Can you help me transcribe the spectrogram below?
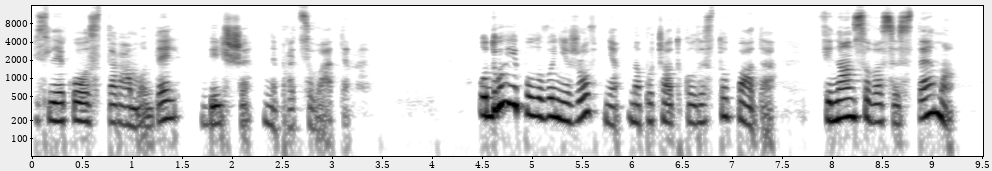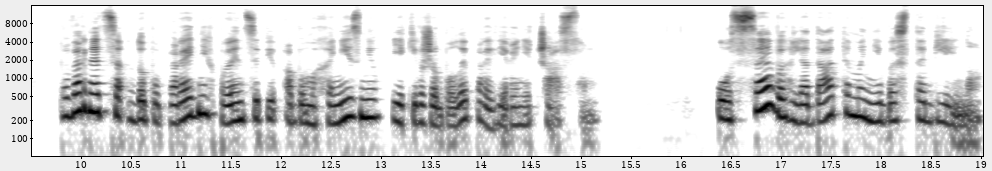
після якого стара модель більше не працюватиме. У другій половині жовтня, на початку листопада, фінансова система повернеться до попередніх принципів або механізмів, які вже були перевірені часом. Усе виглядатиме ніби стабільно,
